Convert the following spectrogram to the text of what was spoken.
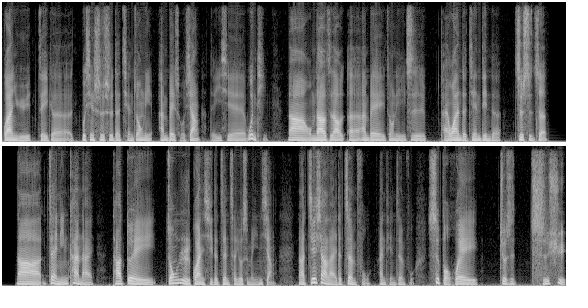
关于这个不幸逝世的前总理安倍首相的一些问题。那我们大家都知道，呃，安倍总理是台湾的坚定的支持者。那在您看来，他对中日关系的政策有什么影响？那接下来的政府岸田政府是否会就是持续？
